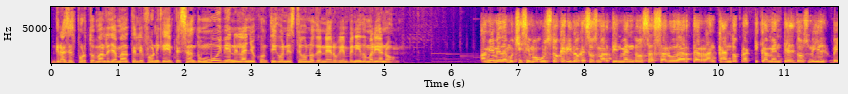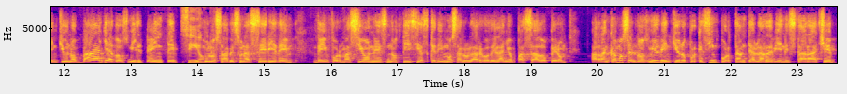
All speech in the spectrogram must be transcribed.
gracias por tomar la llamada telefónica y empezando muy bien el año contigo en este 1 este de enero. Bienvenido, Mariano. A mí me da muchísimo gusto, querido Jesús Martín Mendoza, saludarte arrancando prácticamente el 2021. Vaya 2020. Sí, Tú lo sabes, una serie de, de informaciones, noticias que dimos a lo largo del año pasado, pero arrancamos el 2021 porque es importante hablar de bienestar H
